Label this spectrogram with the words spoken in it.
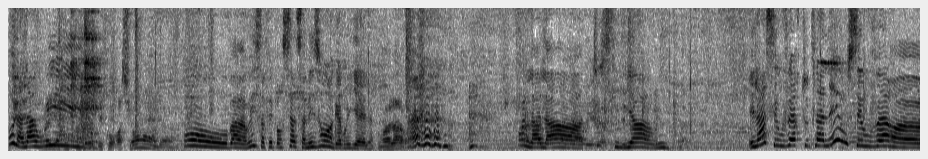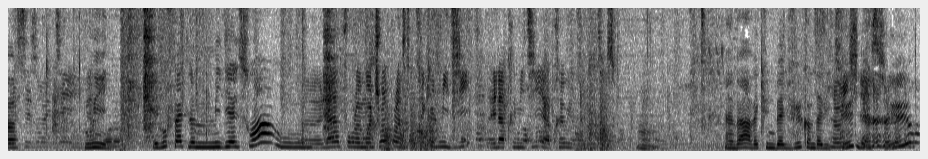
Oh là là, Il y a oui beaucoup de décorations. de- Oh, bah oui, ça fait penser à sa maison, à Gabriel. Voilà. ouais. Oh là là, tout ce qu'il y a, oui. Et là, c'est ouvert toute l'année ou c'est ouvert... euh, Saison été. Oui. Voilà. Et vous faites le midi et le soir ou... Euh, là, pour le mois de juin, pour l'instant, on fait que le midi et l'après-midi. Et après, oui, on fait le midi et le soir. Eh ben, avec une belle vue comme d'habitude, Oui. bien sûr.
